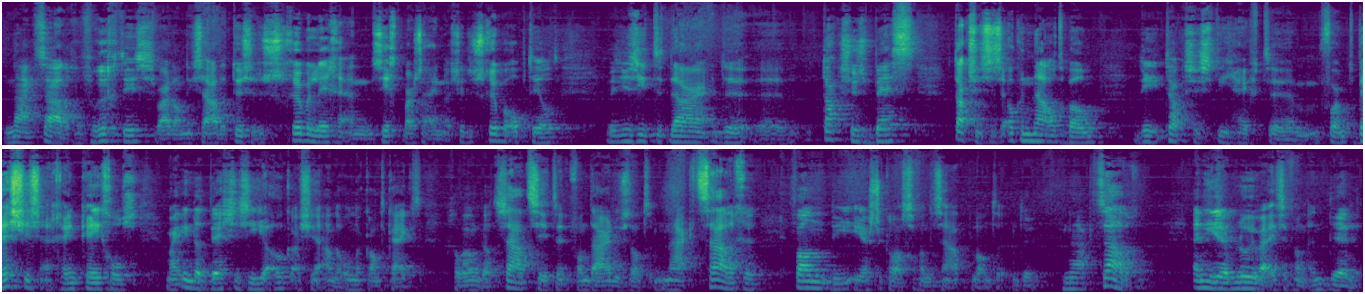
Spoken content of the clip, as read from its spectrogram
naaktzadige vrucht is. Waar dan die zaden tussen de schubben liggen en zichtbaar zijn als je de schubben optilt. Je ziet daar de uh, taxusbes. Taxus is ook een naaldboom. Die taxus die heeft, uh, vormt besjes en geen kegels. Maar in dat besje zie je ook, als je aan de onderkant kijkt, gewoon dat zaad zitten. Vandaar dus dat naaktzadige van die eerste klasse van de zaadplanten, de naaktzadigen. En hier bloeiwijze van een den.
